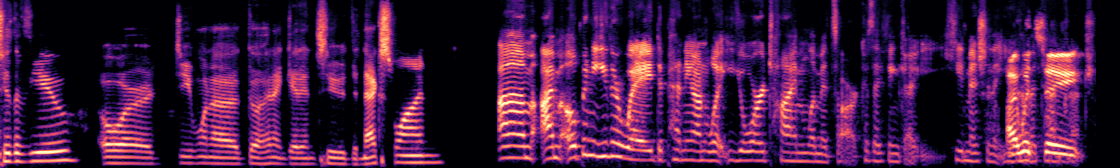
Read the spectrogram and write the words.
to the view or do you want to go ahead and get into the next one? Um, I'm open either way, depending on what your time limits are, because I think I, he mentioned that you. I would say, crunch.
